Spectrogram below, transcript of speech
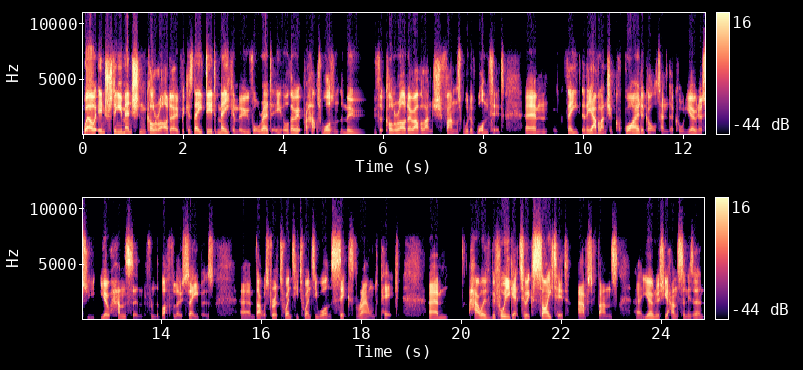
Well, interesting you mentioned Colorado because they did make a move already, although it perhaps wasn't the move that Colorado Avalanche fans would have wanted. Um, they the Avalanche acquired a goaltender called Jonas Johansson from the Buffalo Sabres. Um, that was for a 2021 sixth round pick. Um, however, before you get too excited, Avs fans, uh, Jonas Johansson is an,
